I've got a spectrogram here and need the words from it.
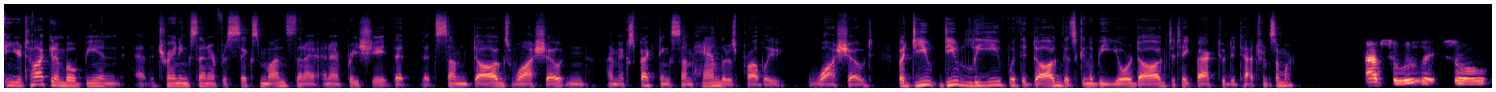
And you're talking about being at the training center for six months, and I and I appreciate that that some dogs wash out, and I'm expecting some handlers probably wash out. But do you do you leave with a dog that's going to be your dog to take back to a detachment somewhere? Absolutely. So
